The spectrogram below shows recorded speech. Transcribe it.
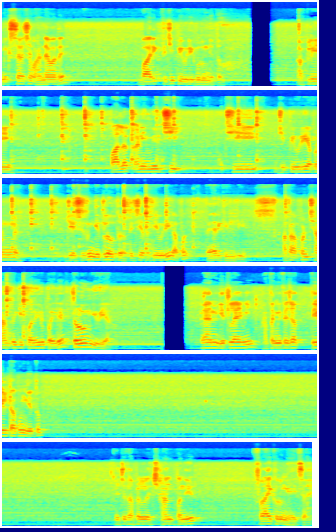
मिक्सरच्या भांड्यामध्ये बारीक त्याची पिवरी करून घेतो. आपली पालक आणि मिरची ची जी प्युरी आपण जे शिजून घेतलं होतं त्याची आता प्युरी आपण तयार केलेली आहे. आता आपण छानपैकी पनीर पहिले तळून घेऊया. पॅन घेतला आहे मी. आता मी त्याच्यात तेल टाकून घेतो. याच्यात आपल्याला छान पनीर फ्राय करून घ्यायचं आहे.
